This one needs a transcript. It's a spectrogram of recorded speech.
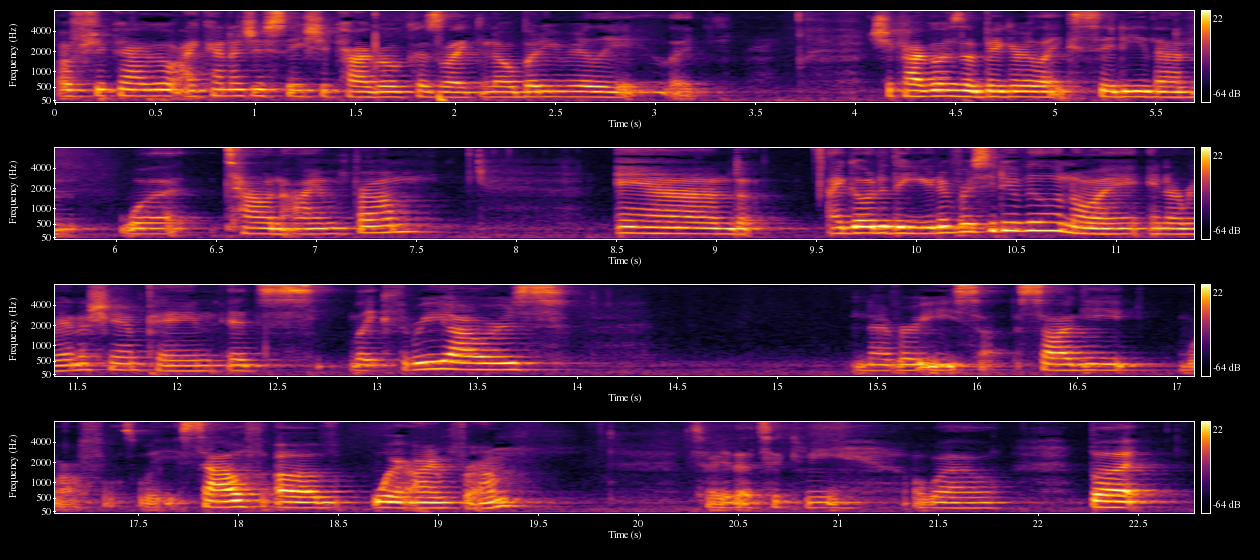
of Chicago. I kind of just say Chicago because like nobody really like Chicago is a bigger like city than what town I'm from. And I go to the University of Illinois in Urbana-Champaign. It's like three hours. Never eat soggy waffles. Wait, south of where I'm from. Sorry, that took me a while. But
